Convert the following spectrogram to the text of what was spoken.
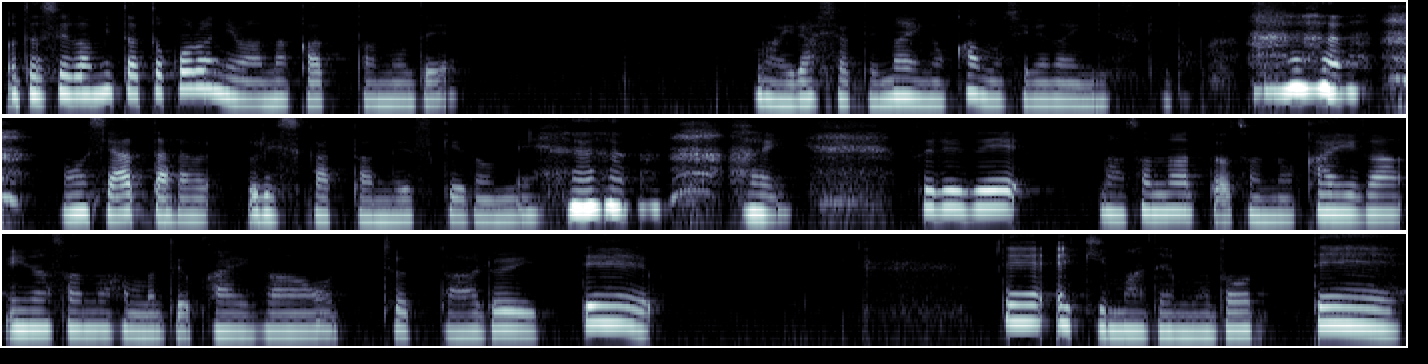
私が見たところにはなかったのでまあいらっしゃってないのかもしれないんですけど。もしあったら嬉しかったんですけどね。はい。それで、まあ、その後その海岸稲佐の浜という海岸をちょっと歩いてで駅まで戻って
